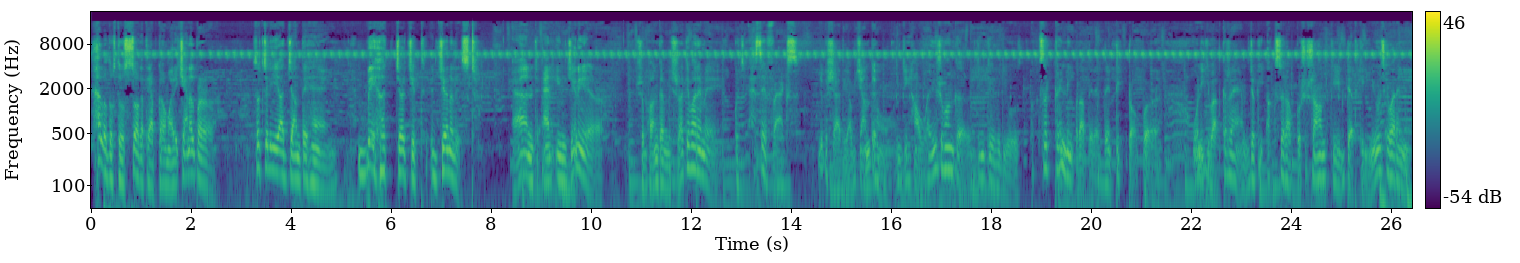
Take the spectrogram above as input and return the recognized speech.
हेलो दोस्तों, स्वागत है आपका हमारे चैनल पर। सो चलिए, आज जानते हैं, बेहद चर्चित journalist and an engineer Shubhankar Mishra के बारे में कुछ ऐसे फैक्ट्स जो कि शायद ही आप जानते हो। जी हाँ वही शुभांकर, जिनके वीडियोस अक्सर ट्रेंडिंग पर आते रहते हैं टिकटॉक पर। उन्हीं की बात कर रहे हैं, जो कि अक्सर आपको सुशांत की, डेथ की न्यूज़ के बारे में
